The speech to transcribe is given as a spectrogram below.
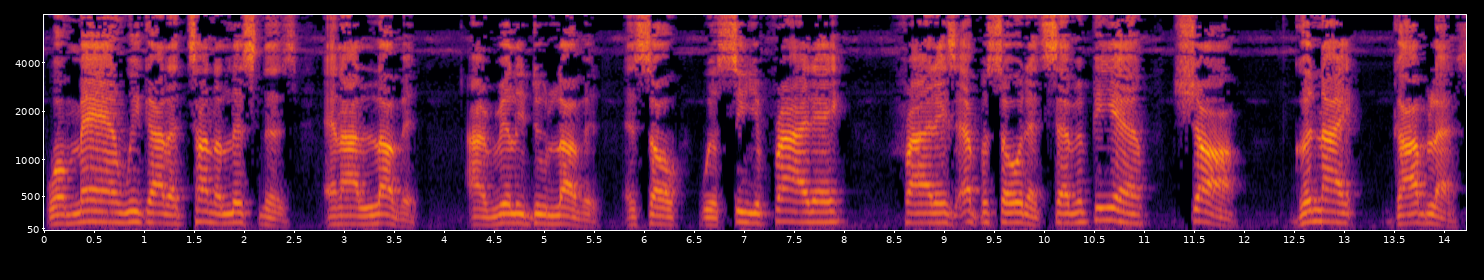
Well, man, we got a ton of listeners, and I love it. I really do love it. And so we'll see you Friday, Friday's episode at 7 p.m. sharp. Good night. God bless.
